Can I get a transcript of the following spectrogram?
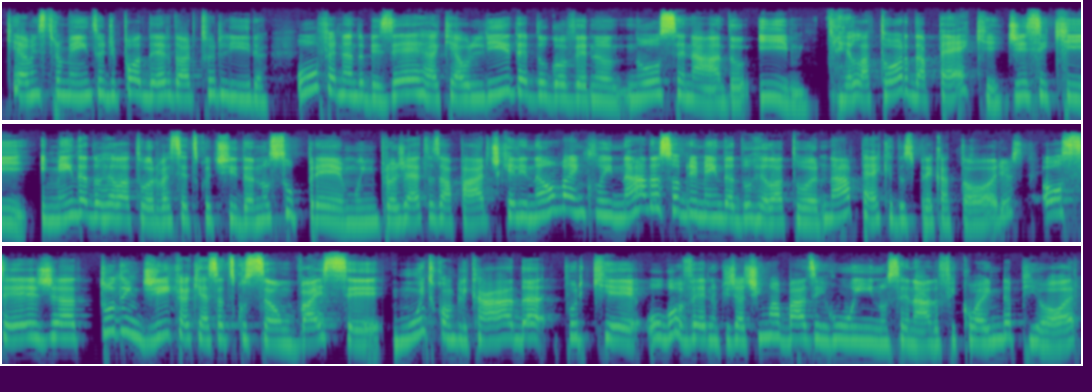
que é um instrumento de poder do Arthur Lira. O Fernando Bezerra, que é o líder do governo no Senado e relator da PEC, disse que emenda do relator vai ser discutida no Supremo em projetos à parte, que ele não vai incluir nada sobre emenda do relator na PEC dos precatórios. Ou seja, tudo indica que essa discussão vai ser muito complicada, porque o governo, que já tinha uma base ruim no Senado, ficou ainda pior.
